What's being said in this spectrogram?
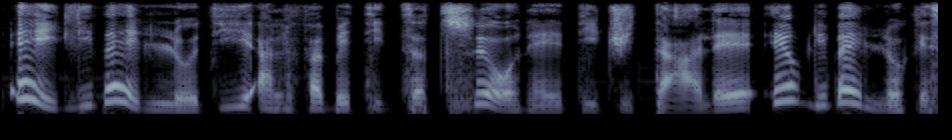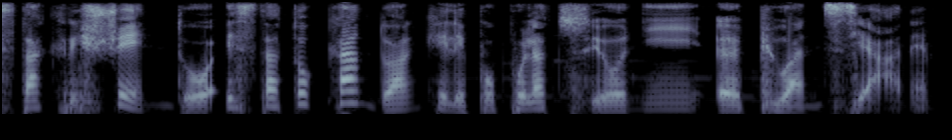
e il livello di alfabetizzazione digitale è un livello che sta crescendo e sta toccando anche le popolazioni eh, più anziane.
